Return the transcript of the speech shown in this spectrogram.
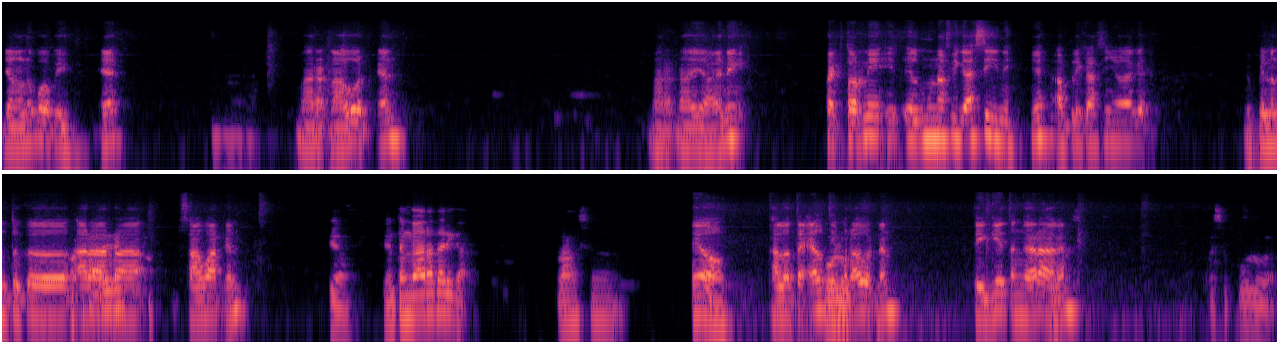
jangan lupa, Pi, ya. Barat. Laut kan. Barat daya. Ini vektor nih il- ilmu navigasi nih, ya, aplikasinya lagi. Penentu ke arah-arah pesawat kan. Ya. Yang tenggara tadi kak. Langsung. Yo, kalau TL timur Sepuluh. laut kan. TG tenggara kan. ke 10 Kak.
